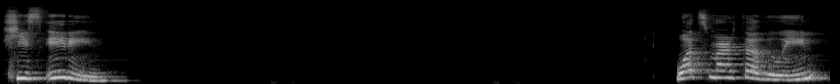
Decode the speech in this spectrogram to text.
He's eating. What's Martha doing?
